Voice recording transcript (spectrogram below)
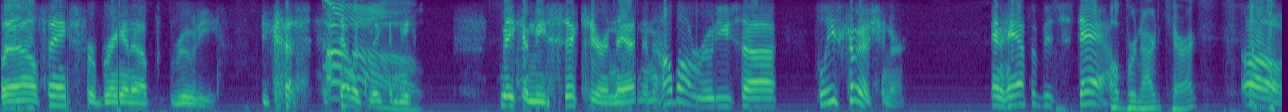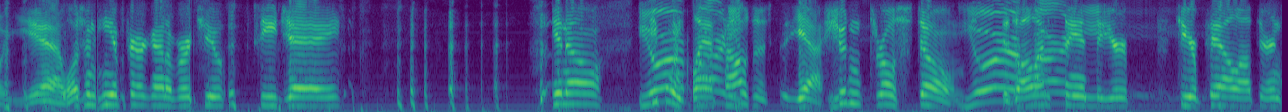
Well, thanks for bringing up Rudy because that was making Oh. me making me sick hearing that. And how about Rudy's uh, police commissioner and half of his staff? Oh, Bernard Kerik? Oh yeah, wasn't he a paragon of virtue? CJ, you know, Your people in glass party. houses, yeah, shouldn't throw stones. Your is all I'm saying to your to your pal out there in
